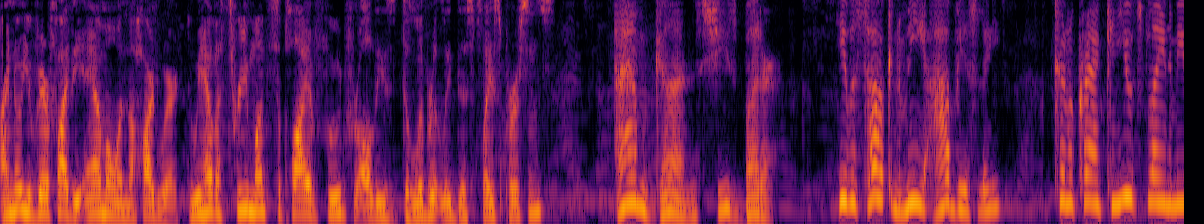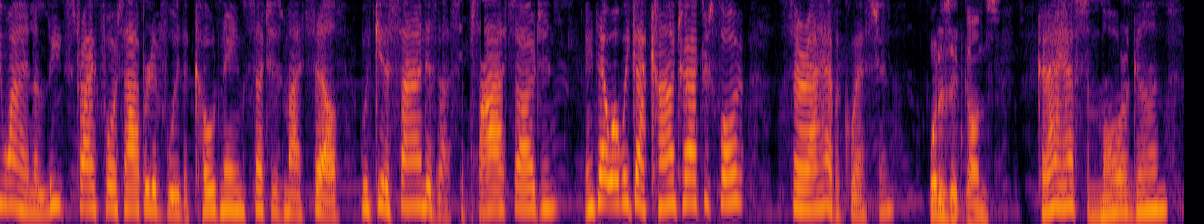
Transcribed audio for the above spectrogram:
I know you verified the ammo and the hardware. Do we have a three month supply of food for all these deliberately displaced persons? I'm Guns, she's Butter. He was talking to me, obviously. Colonel Crank, can you explain to me why an elite strike force operative with a code name such as myself would get assigned as a supply sergeant? Ain't that what we got contractors for? Sir, I have a question. What is it, Guns? Could I have some more guns?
